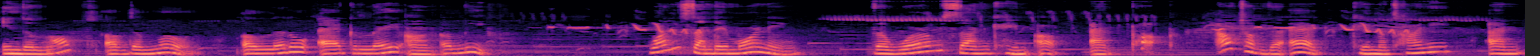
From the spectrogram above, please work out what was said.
In the loft of the moon, a little egg lay on a leaf. One Sunday morning, the worm sun came up and pop! Out of the egg came a tiny and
